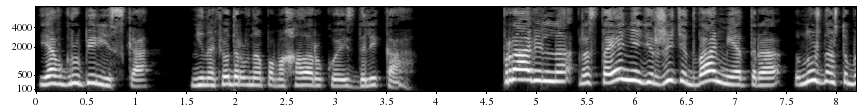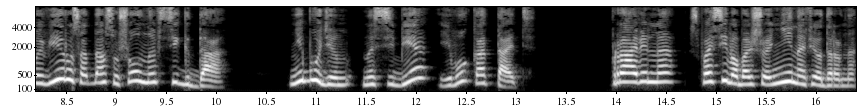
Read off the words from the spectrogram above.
я в группе риска. Нина Федоровна помахала рукой издалека. Правильно, расстояние держите два метра. Нужно, чтобы вирус от нас ушел навсегда. Не будем на себе его катать. Правильно. Спасибо большое, Нина Федоровна,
